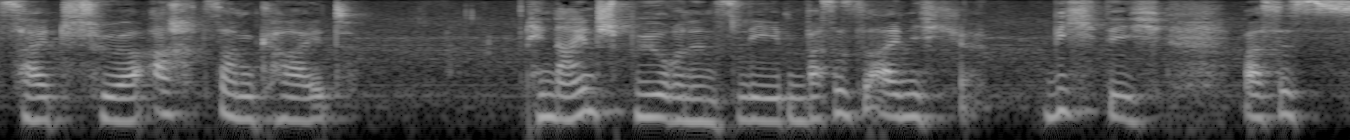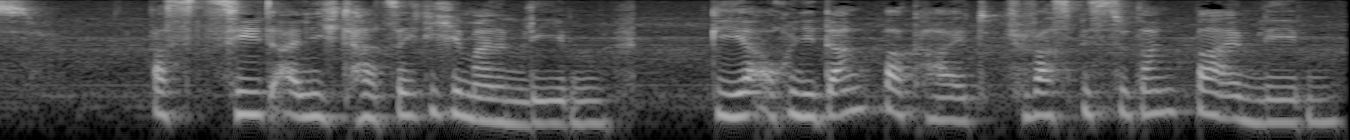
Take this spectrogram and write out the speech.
Zeit für Achtsamkeit, hineinspüren ins Leben. Was ist eigentlich wichtig? Was ist, was zählt eigentlich tatsächlich in meinem Leben? Gehe auch in die Dankbarkeit. Für was bist du dankbar im Leben?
